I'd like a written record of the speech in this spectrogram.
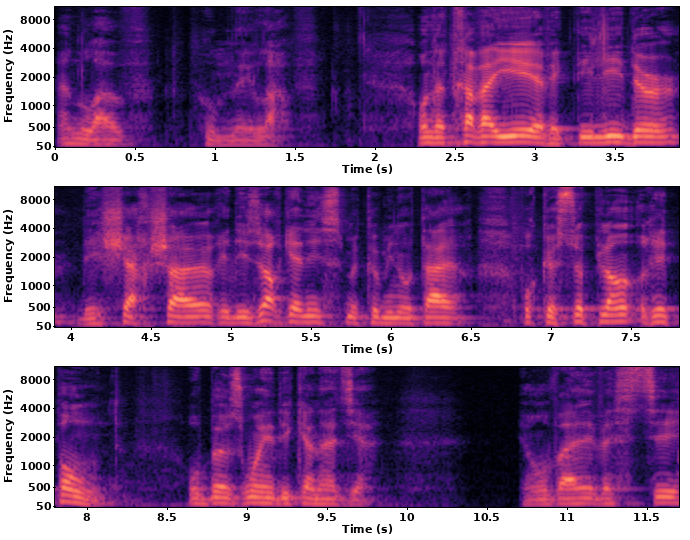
and love whom they love. On a travaillé avec des leaders, des chercheurs et des organismes communautaires pour que ce plan réponde aux besoins des Canadiens. Et on va investir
